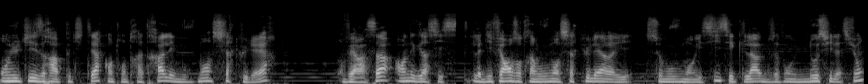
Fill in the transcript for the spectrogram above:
On utilisera petit r quand on traitera les mouvements circulaires. On verra ça en exercice. La différence entre un mouvement circulaire et ce mouvement ici, c'est que là, nous avons une oscillation,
